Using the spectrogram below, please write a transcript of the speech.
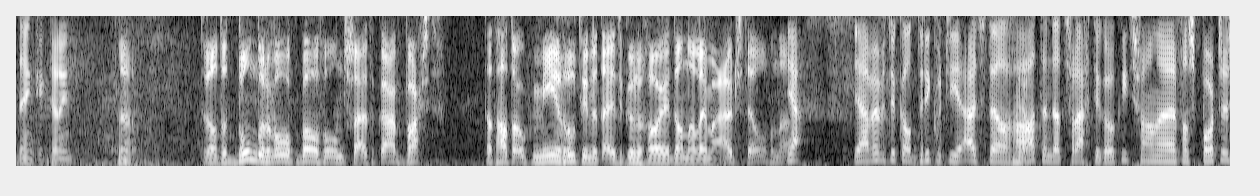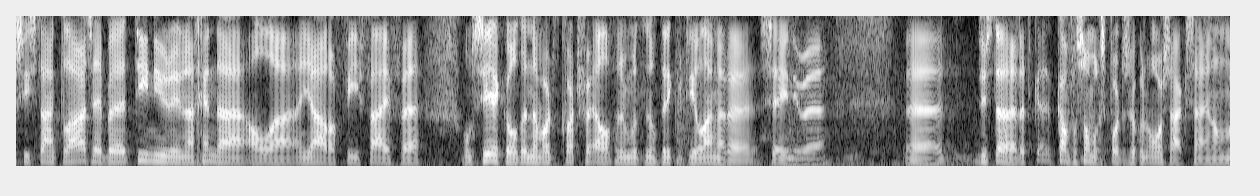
denk ik daarin. Ja. Terwijl de donderwolk boven ons uit elkaar barst. Dat had ook meer roet in het eten kunnen gooien dan alleen maar uitstel vandaag. Ja. Ja, we hebben natuurlijk al drie kwartier uitstel gehad. En dat vraagt natuurlijk ook iets van, eh, van sporters. Die staan klaar. Ze hebben tien uur in hun agenda al eh, een jaar of vier, vijf eh omcirkeld. En dan wordt het kwart voor elf. En dan moeten ze nog drie kwartier langer zenuwen. Dus da- dat kan voor sommige sporters ook een oorzaak zijn om,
